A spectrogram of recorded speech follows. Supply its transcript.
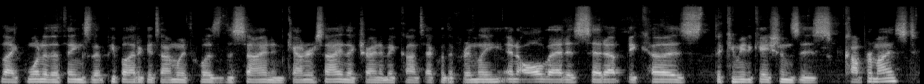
like one of the things that people had a good time with was the sign and countersign, like trying to make contact with a friendly. And all that is set up because the communications is compromised.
